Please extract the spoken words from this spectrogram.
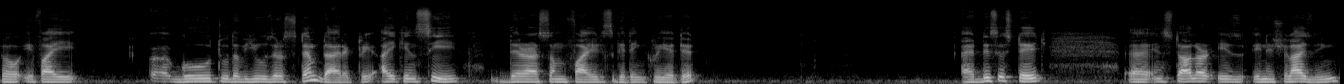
So if I uh, go to the user's temp directory, I can see there are some files getting created. At this stage, uh, installer is initializing.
